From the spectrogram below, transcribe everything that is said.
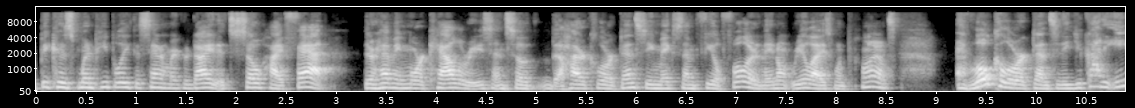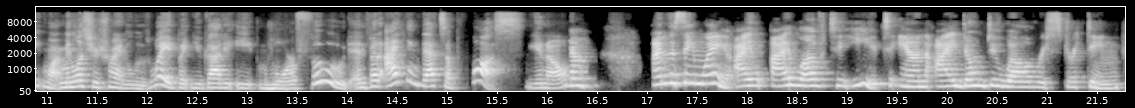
because when people eat the standard American diet it's so high fat they're having more calories. And so the higher caloric density makes them feel fuller. And they don't realize when plants have low caloric density, you got to eat more. I mean, unless you're trying to lose weight, but you got to eat mm-hmm. more food. And, but I think that's a plus, you know? Yeah. I'm the same way. I I love to eat and I don't do well restricting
